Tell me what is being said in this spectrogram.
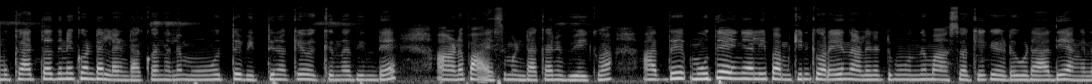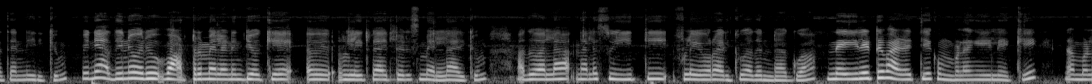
മുഖാത്തതിനെ കൊണ്ടല്ല ഉണ്ടാക്കുക നല്ല മൂത്ത് വിത്തിനൊക്കെ വെക്കുന്നതിന്റെ ആണ് പായസം ഉണ്ടാക്കാൻ ഉപയോഗിക്കുക. അത് മൂത്ത് കഴിഞ്ഞാൽ ഈ പംകിൻ കുറേ നാളിനിട്ട് മൂന്ന് മാസമൊക്കെ കേടുകൂടാതെ അങ്ങനെ തന്നെ ഇരിക്കും. പിന്നെ അതിനൊരു വാട്ടർ മെലണിന്റെ ഒക്കെ റിലേറ്റഡ് ആയിട്ടുള്ളൊരു സ്മെല്ലായിരിക്കും അതുപോലെ നല്ല സ്വീറ്റ് ഫ്ലേവർ ആയിരിക്കും അത് ഉണ്ടാക്കുക. നെയ്യിലിട്ട് വഴറ്റിയ കുമ്പളങ്ങയിലേക്ക് നമ്മൾ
